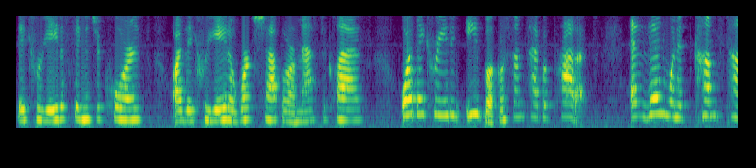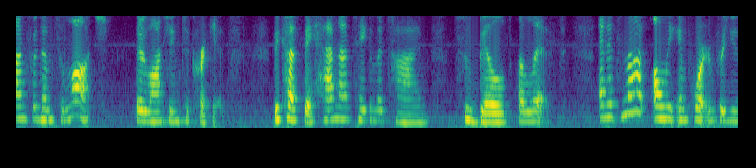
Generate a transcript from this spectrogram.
They create a signature course, or they create a workshop or a master class, or they create an ebook or some type of product. And then when it comes time for them to launch, they're launching to crickets because they have not taken the time to build a list. And it's not only important for you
